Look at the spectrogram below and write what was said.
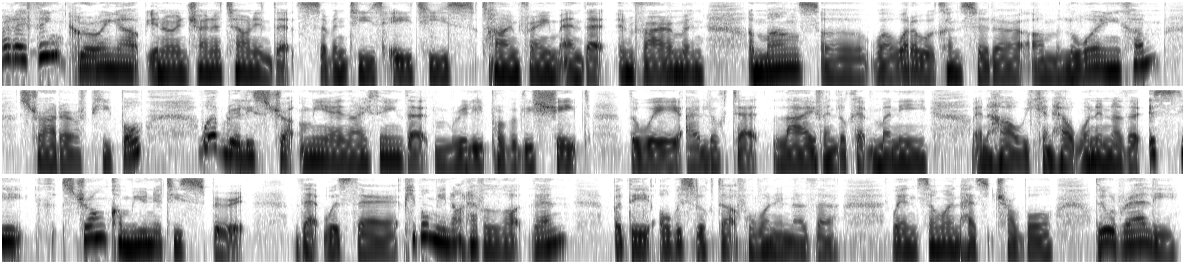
Right, I think growing up, you know, in Chinatown in that 70s, 80s time frame and that environment amongst, uh, well, what I would consider um, lower income strata of people, what really struck me and I think that really probably shaped the way I looked at life and look at money and how we can help one another is the strong community spirit that was there. People may not have a lot then, but they always looked out for one another. When someone has trouble, they would rally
